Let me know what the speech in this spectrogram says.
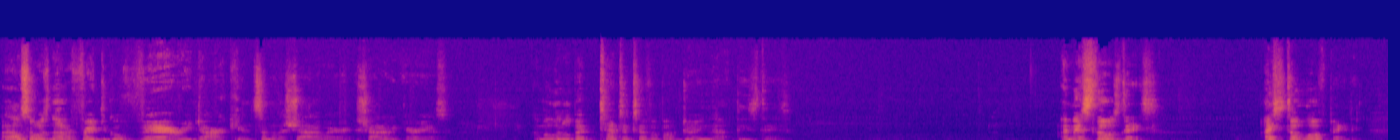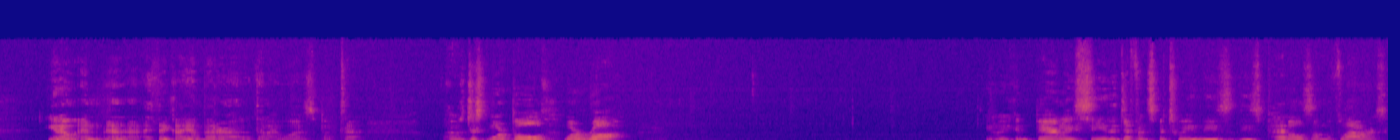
I also was not afraid to go very dark in some of the shadow area, shadowy areas. I'm a little bit tentative about doing that these days. I miss those days. I still love painting, you know, and, and I think I am better at it than I was, but uh, I was just more bold, more raw. Know, you can barely see the difference between these, these petals on the flowers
